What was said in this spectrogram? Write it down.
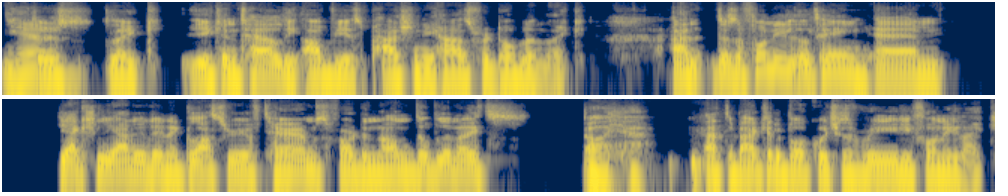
Yeah. There's like, you can tell the obvious passion he has for Dublin. Like, and there's a funny little thing. Um, he actually added in a glossary of terms for the non-Dublinites. Oh yeah, at the back of the book, which is really funny. Like,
